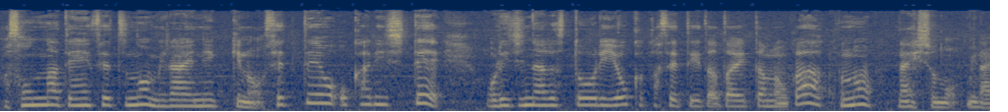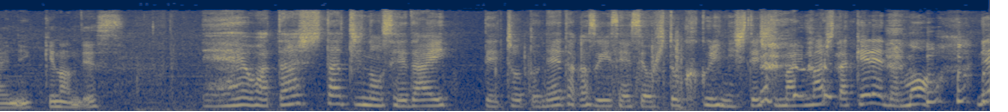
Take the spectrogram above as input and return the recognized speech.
まあそんな伝説の未来日記の設定をお借りしてオリジナルストーリーを書かせていただいたのがこの内緒の未来日記なんです。ねえ私たちの世代ってちょっとね高杉先生を一括りにしてしまいましたけれども ね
